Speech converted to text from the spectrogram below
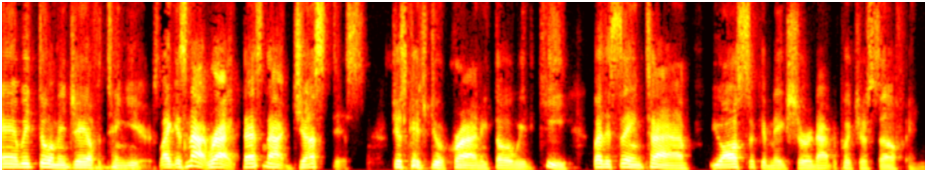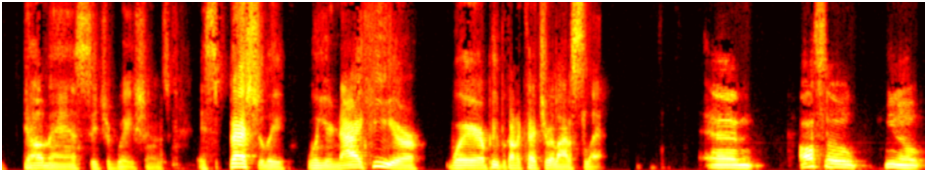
and we threw him in jail for 10 years. Like it's not right. That's not justice. Just because you do a crime, they throw away the key. But at the same time, you also can make sure not to put yourself in dumbass situations, especially when you're not here where people are going to cut you a lot of slack. And also, you know,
